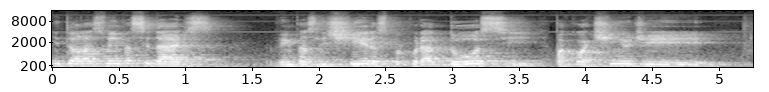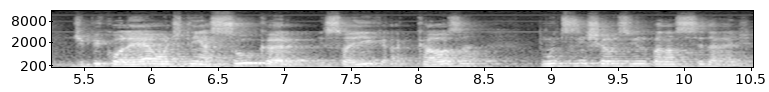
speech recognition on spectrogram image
então elas vêm para as cidades, vêm para as lixeiras procurar doce, pacotinho de, de picolé onde tem açúcar, isso aí causa muitos enxames vindo para nossa cidade.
